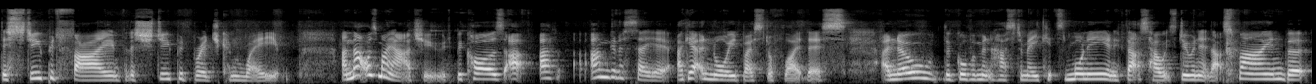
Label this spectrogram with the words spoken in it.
This stupid fine for this stupid bridge can wait. And that was my attitude because I, I, I'm going to say it. I get annoyed by stuff like this. I know the government has to make its money, and if that's how it's doing it, that's fine. But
